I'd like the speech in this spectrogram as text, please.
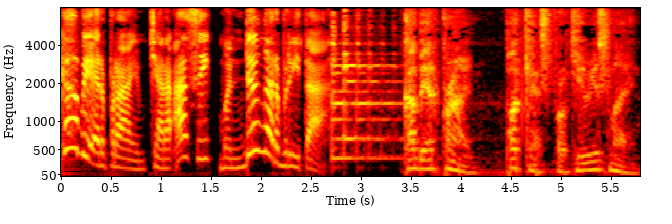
KBR Prime, cara asik mendengar berita. KBR Prime, podcast for curious mind.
